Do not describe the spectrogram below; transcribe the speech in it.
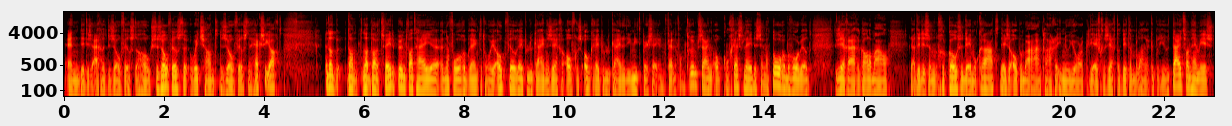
En dit is eigenlijk de zoveelste hoax, de zoveelste witch hunt, de zoveelste heksenjacht. En dat, dan, het tweede punt wat hij uh, naar voren brengt, dat hoor je ook veel Republikeinen zeggen. Overigens ook Republikeinen die niet per se een fan van Trump zijn. Ook congresleden, senatoren bijvoorbeeld. Die zeggen eigenlijk allemaal, ja, dit is een gekozen democraat, deze openbaar aanklager in New York. Die heeft gezegd dat dit een belangrijke prioriteit van hem is.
